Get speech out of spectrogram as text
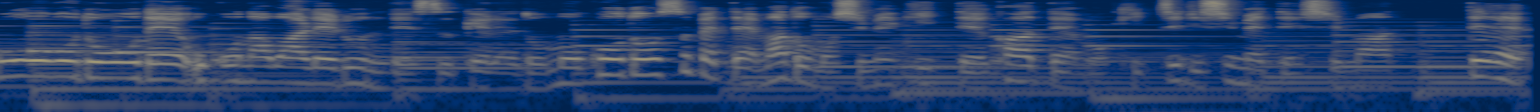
行動で行われるんですけれども、行動すべて窓も閉め切ってカーテンもきっちり閉めてしまって、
